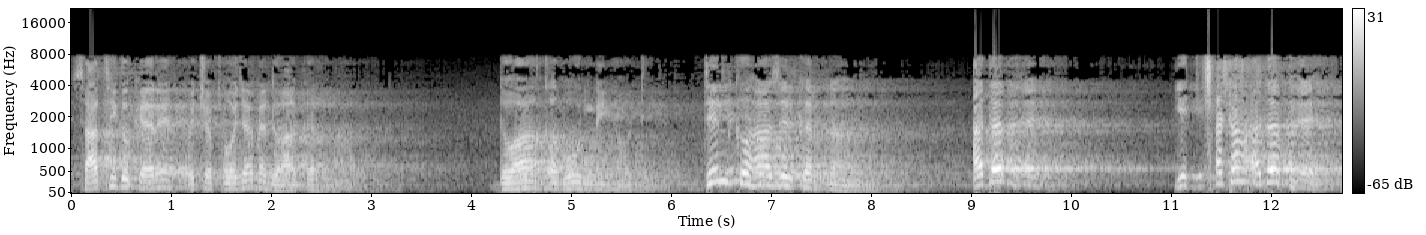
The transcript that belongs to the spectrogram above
ساتھی کو کہہ رہے وہ چپ ہو جا، میں دعا کر رہا ہوں۔ دعا قبول نہیں ہوتی۔ دل کو حاضر کرنا۔ ادب ہے۔ یہ چھٹا ادب ہے۔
